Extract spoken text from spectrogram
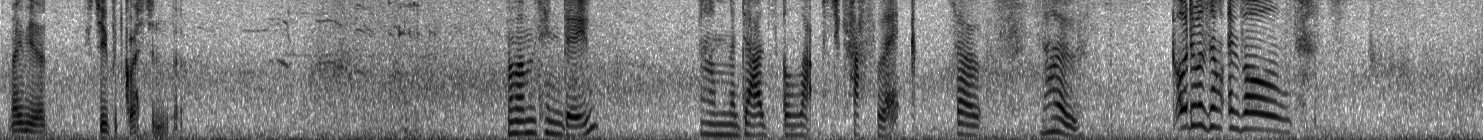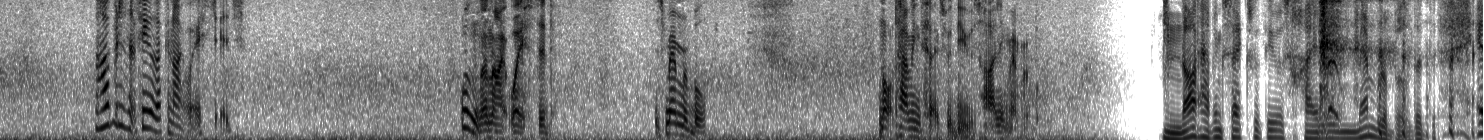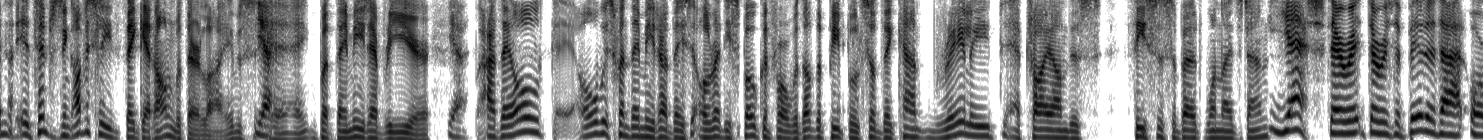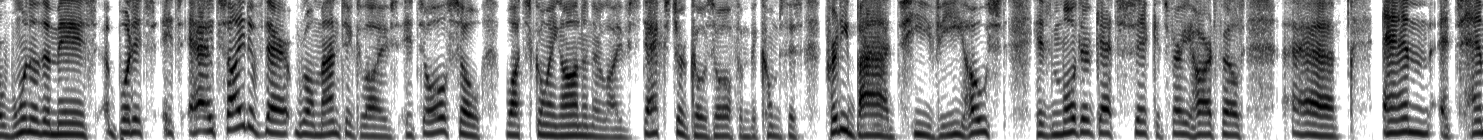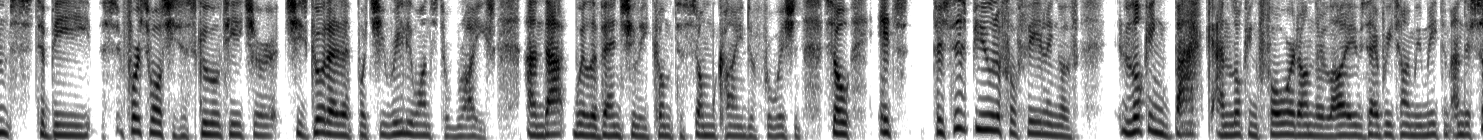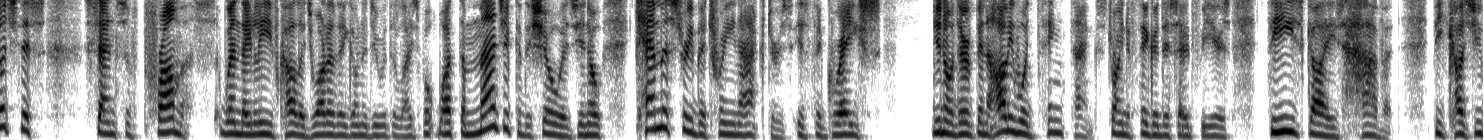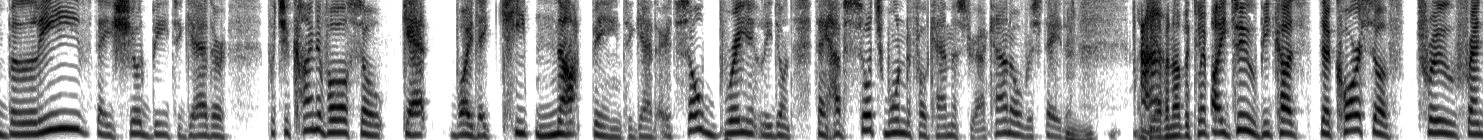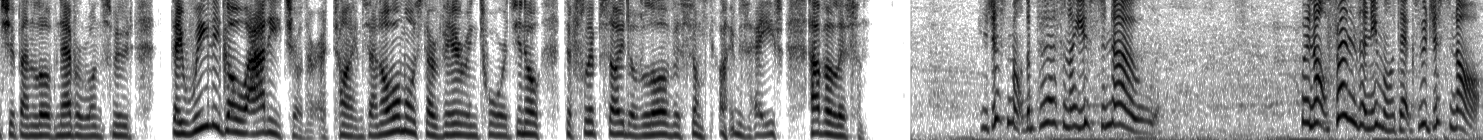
maybe a stupid question, but My mum's Hindu. Um, my dad's a lapsed Catholic. So, no. God was not involved. I hope it doesn't feel like a night wasted. Wasn't the night wasted. It's memorable. Not having sex with you is highly memorable. Not having sex with you is highly memorable. That- and it's interesting. Obviously, they get on with their lives, Yeah. uh, but they meet every year. Yeah. Are they all always when they meet? Are they already spoken for with other people, so they can't really uh, try on this thesis about one night stands? Yes, there there is a bit of that, or one of them is, but it's it's outside of their romantic lives. It's also what's going on in their lives. Dexter goes off and becomes this pretty bad TV host. His mother gets sick. It's very heartfelt. Uh, Em attempts to be. First of all, she's a school teacher. She's good at it, but she really wants to write, and that will eventually come to some kind of fruition. So it's there's this beautiful feeling of looking back and looking forward on their lives every time we meet them. And there's such this sense of promise when they leave college. What are they going to do with their lives? But what the magic of the show is, you know, chemistry between actors is the great. You know, there have been Hollywood think tanks trying to figure this out for years. These guys have it because you believe they should be together, but you kind of also get why they keep not being together. It's so brilliantly done. They have such wonderful chemistry. I can't overstate it. Mm-hmm. Do you have another clip? I do because the course of true friendship and love never runs smooth. They really go at each other at times and almost are veering towards, you know, the flip side of love is sometimes hate. Have a listen. You're just not the person I used to know. We're not friends anymore, Dex. We're just not.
